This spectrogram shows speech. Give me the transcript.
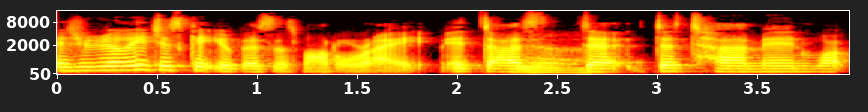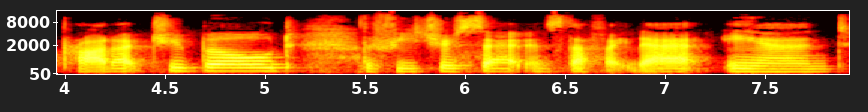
is really just get your business model right. It does Yeah. de- determine what product you build, the feature set, and stuff like that. And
